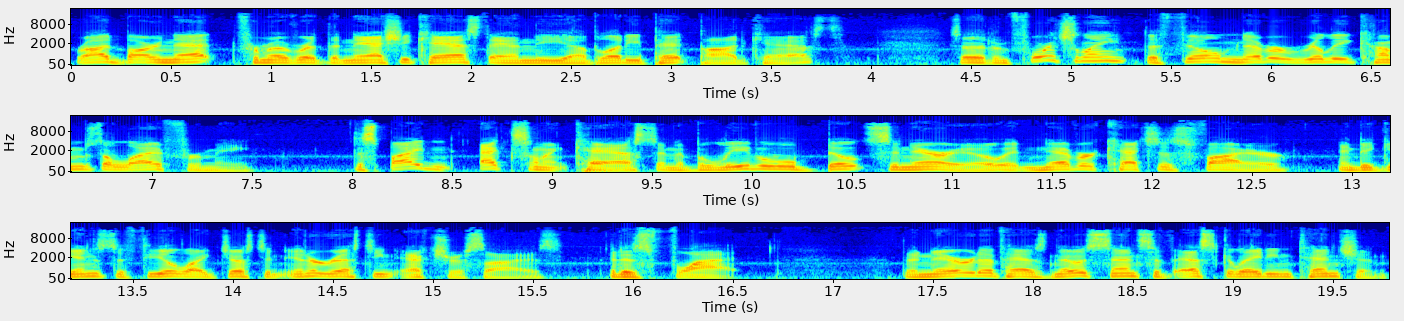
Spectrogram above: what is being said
Rod Barnett from over at the Naschy Cast and the uh, Bloody Pit podcast said that unfortunately, the film never really comes to life for me. Despite an excellent cast and a believable built scenario, it never catches fire and begins to feel like just an interesting exercise. It is flat. The narrative has no sense of escalating tension.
